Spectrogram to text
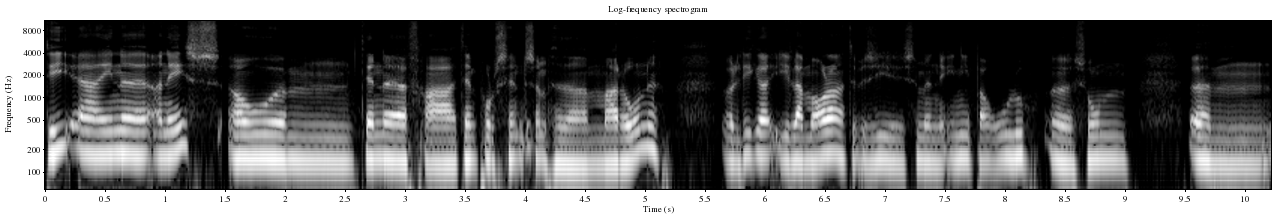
Det er en uh, Arnæs, og øhm, den er fra den producent, som hedder Marone, og ligger i La Mora, det vil sige simpelthen inde i Barolo-zonen. Øh, øhm,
